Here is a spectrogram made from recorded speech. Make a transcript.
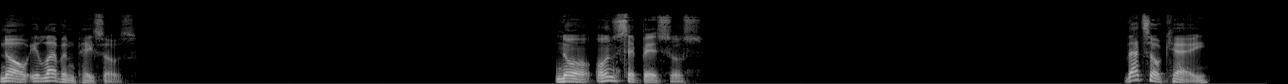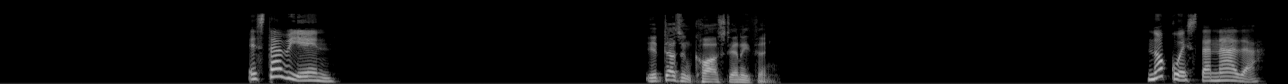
No, eleven pesos. No, once pesos. That's okay. Está bien. It doesn't cost anything. No cuesta nada.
